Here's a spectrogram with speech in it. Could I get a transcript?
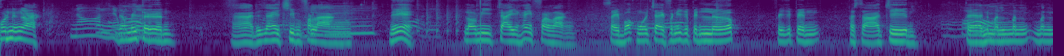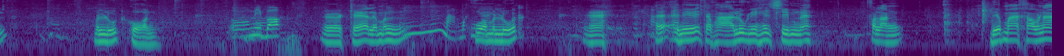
คนหนึ่งอะ นอนยังไม่ตื่นอ่าเดี๋ยวจะให้ชิมฝรั่งนี่เรามีใจให้ฝรั่ง ใส่บล็อกหัวใจฟันนี้จะเป็นเลิฟฟันนี้จะเป็นภาษาจีน แต่อันนี้มันมันมันมันรูดก่อน โอ้มีบล็อกเออแกะแล้วมันอืมหมากบักครัวมันรูดนะเอ้ยอันนี้จะพาลูกนี้ให้ชิมนะ ฝรั่ง เดี๋ยวมาคราวหน้า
